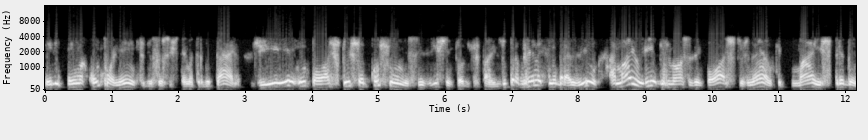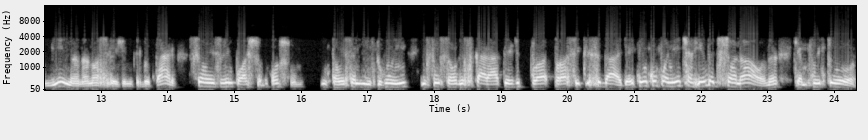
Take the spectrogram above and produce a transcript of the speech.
ele tem uma componente do seu sistema tributário de impostos sobre consumo. Isso existe em todos os países. O problema é que no Brasil, a maioria dos nossos impostos, né, o que mais predomina no nosso regime tributário, são esses impostos sobre consumo. Então isso é muito ruim em função desse caráter de pró-ciclicidade. Aí tem um componente ainda adicional, né, que é muito,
